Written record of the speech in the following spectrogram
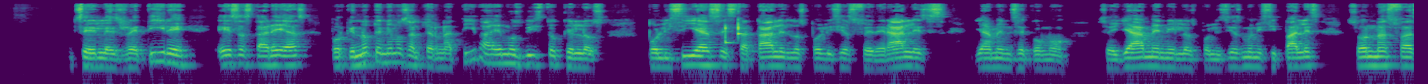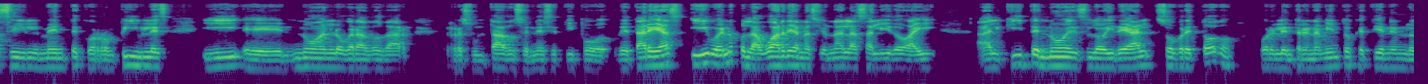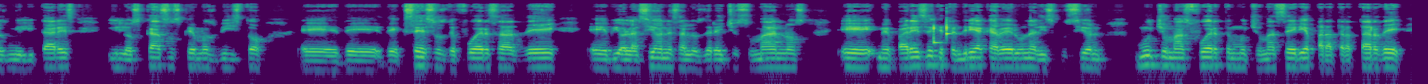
se les retire esas tareas porque no tenemos alternativa. Hemos visto que los policías estatales, los policías federales, llámense como se llamen, y los policías municipales son más fácilmente corrompibles y eh, no han logrado dar resultados en ese tipo de tareas. Y bueno, pues la Guardia Nacional ha salido ahí al quite, no es lo ideal, sobre todo por el entrenamiento que tienen los militares y los casos que hemos visto eh, de, excesos de fuerza, de eh, violaciones a los derechos humanos. Eh, me parece que tendría que haber una discusión mucho más fuerte, mucho más seria para tratar de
